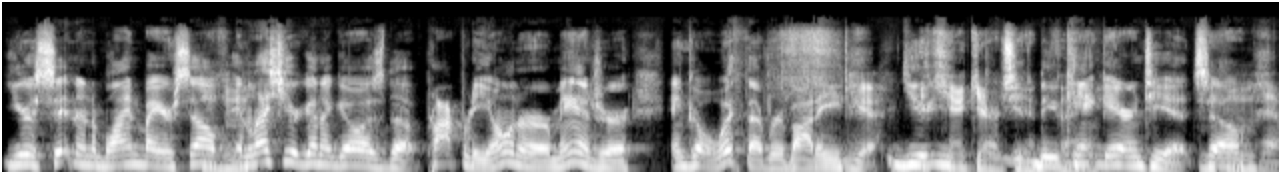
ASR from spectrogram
you're sitting in a blind by yourself, Mhm. unless you're going to go as the property owner or manager and go with everybody, Yeah. you, You can't guarantee you, anything. you can't guarantee it. So Mhm. Yeah.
